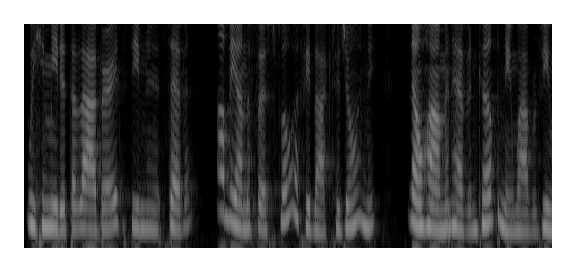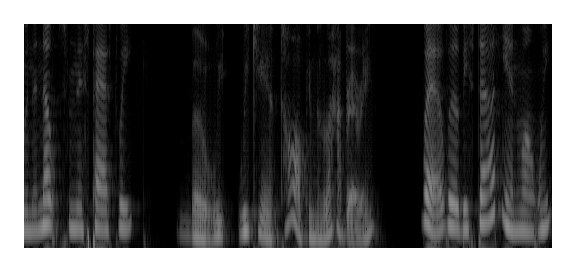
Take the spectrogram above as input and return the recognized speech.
We can meet at the library this evening at seven. I'll be on the first floor if you'd like to join me. No harm in having company while reviewing the notes from this past week. But we, we can't talk in the library. Well, we'll be studying, won't we?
